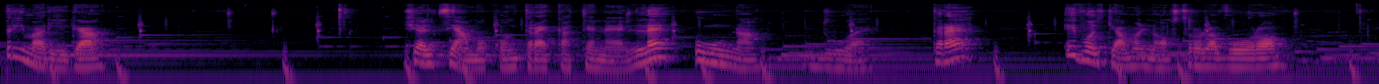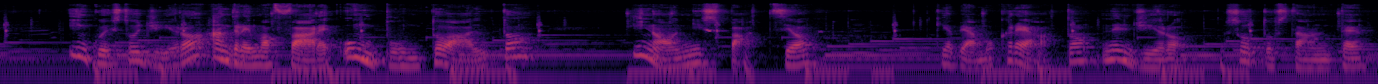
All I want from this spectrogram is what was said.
prima riga. Ci alziamo con 3 catenelle 1 2 3 e voltiamo il nostro lavoro. In questo giro andremo a fare un punto alto in ogni spazio che abbiamo creato nel giro sottostante.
